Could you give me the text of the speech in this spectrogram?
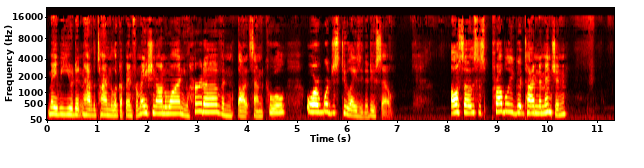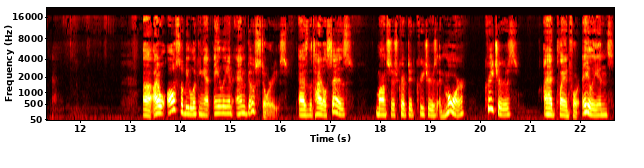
Maybe you didn't have the time to look up information on one you heard of and thought it sounded cool, or were just too lazy to do so. Also, this is probably a good time to mention uh, I will also be looking at alien and ghost stories. As the title says, monsters, cryptid, creatures, and more. Creatures I had planned for aliens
